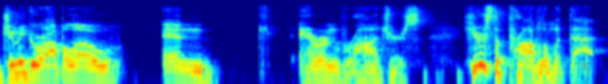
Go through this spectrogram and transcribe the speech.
Jimmy Garoppolo and Aaron Rodgers. Here's the problem with that.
